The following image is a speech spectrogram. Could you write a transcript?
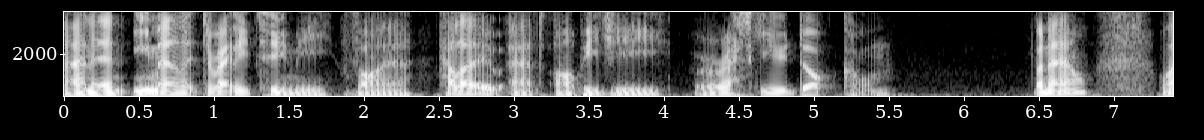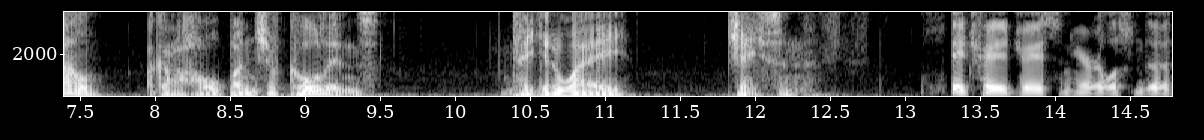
and then email it directly to me via hello at rpgrescue.com. For now, well, I got a whole bunch of call ins. Take it away, Jason. HA Jason here. Listen to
